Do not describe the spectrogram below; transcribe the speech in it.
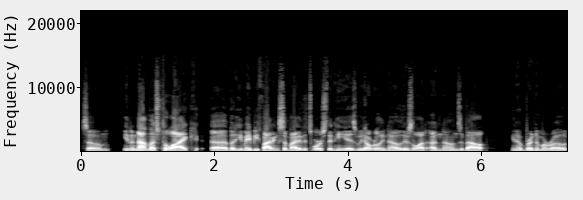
So you know, not much to like, uh, but he may be fighting somebody that's worse than he is. We don't really know. There's a lot of unknowns about, you know, Brendan Marotte.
